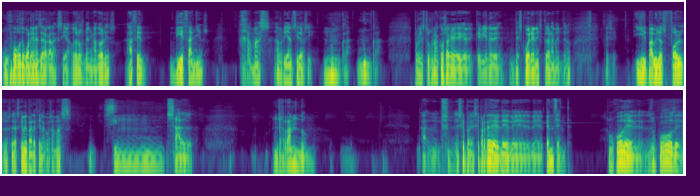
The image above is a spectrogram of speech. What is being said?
Un juego de Guardianes de la Galaxia o de los Vengadores hace 10 años jamás habrían sido así. Nunca, nunca. Porque esto es una cosa que, que viene de, de, Square Enix claramente, ¿no? Sí, sí. Y el Babylon's Fall, o sea, es que me parece la cosa más sin sal, random, es que, es que parece de, de, de, de, Tencent. Es un juego de. Es un juego de.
